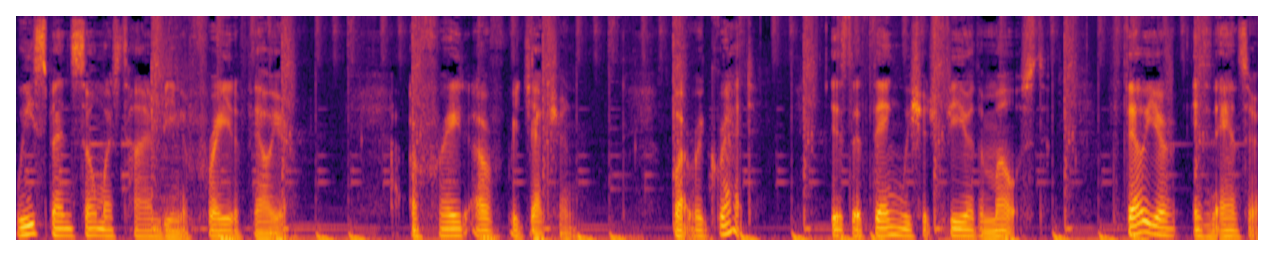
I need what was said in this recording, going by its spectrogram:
We spend so much time being afraid of failure, afraid of rejection. But regret is the thing we should fear the most. Failure is an answer,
